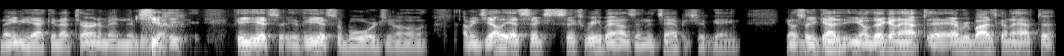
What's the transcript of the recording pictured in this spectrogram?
maniac in that tournament. And if, yeah. you know, he, if he hits if he hits the boards, you know, I mean, Jelly had six six rebounds in the championship game. You know, so you got mm-hmm. you know they're going to have to everybody's going to have to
